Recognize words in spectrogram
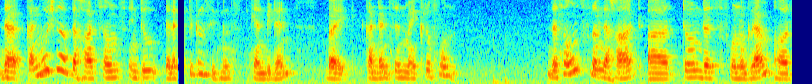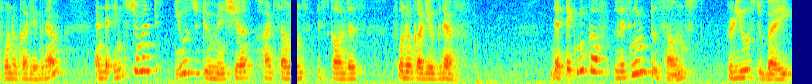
The conversion of the heart sounds into electrical signals can be done by condenser microphone. The sounds from the heart are termed as phonogram or phonocardiogram and the instrument used to measure heart sounds is called as phonocardiograph. The technique of listening to sounds produced by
